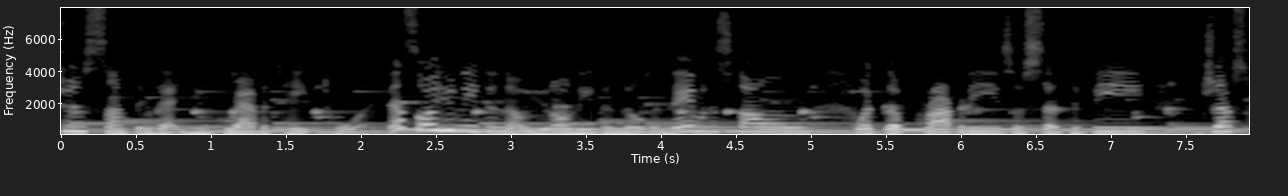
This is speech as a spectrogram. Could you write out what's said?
choose something that you gravitate toward. That's all you need to know. You don't need to know the name of the stone, what the properties are said to be. Just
